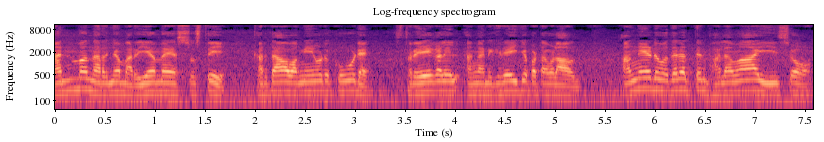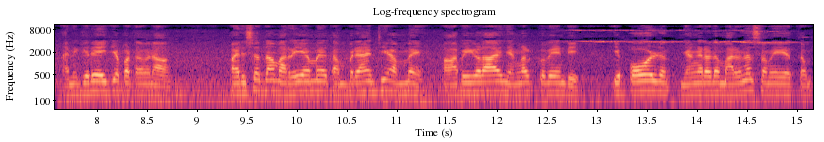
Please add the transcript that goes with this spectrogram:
നന്മ നിറഞ്ഞ മറിയമ്മയ സ്വസ്തി. കർത്താവ് അങ്ങയോട് കൂടെ സ്ത്രീകളിൽ അങ്ങ് അനുഗ്രഹിക്കപ്പെട്ടവളാവും അങ്ങയുടെ ഉദരത്തിൽ ഫലമായി ഈശോ അനുഗ്രഹിക്കപ്പെട്ടവനാവും പരിശുദ്ധ മറിയമ്മേ തമ്പുരാന്റെ അമ്മേ പാപികളായ ഞങ്ങൾക്ക് വേണ്ടി ഇപ്പോഴും ഞങ്ങളുടെ മരണസമയത്തും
